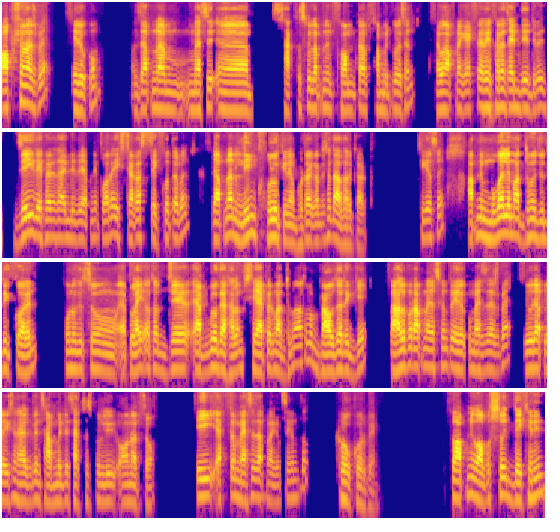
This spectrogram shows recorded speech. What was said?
অপশন আসবে এরকম। যে আপনার মেসেজ সাকসেসফুল আপনি ফর্মটা সাবমিট করেছেন এবং আপনাকে একটা রেফারেন্স আইডি দিয়ে দেবে। যেই রেফারেন্স আইডি দিয়ে আপনি পরে স্ট্যাটাস চেক করতে পারবেন যে আপনার লিঙ্ক হলো কিনা ভোটার কার্ডের সাথে আধার কার্ড ঠিক আছে? আপনি মোবাইলের মাধ্যমে যদি করেন, কোনো কিছু অ্যাপ্লাই অর্থাৎ যে অ্যাপগুলো দেখালাম, সেই অ্যাপের মাধ্যমে অথবা ব্রাউজারে গিয়ে, তাহলে পরে আপনার কাছে কিন্তু এরকম মেসেজ আসবে your application has been submitted successfully on up এই একটা মেসেজ আপনার কাছে কিন্তু শো করবে। তো আপনি অবশ্যই দেখে নিন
